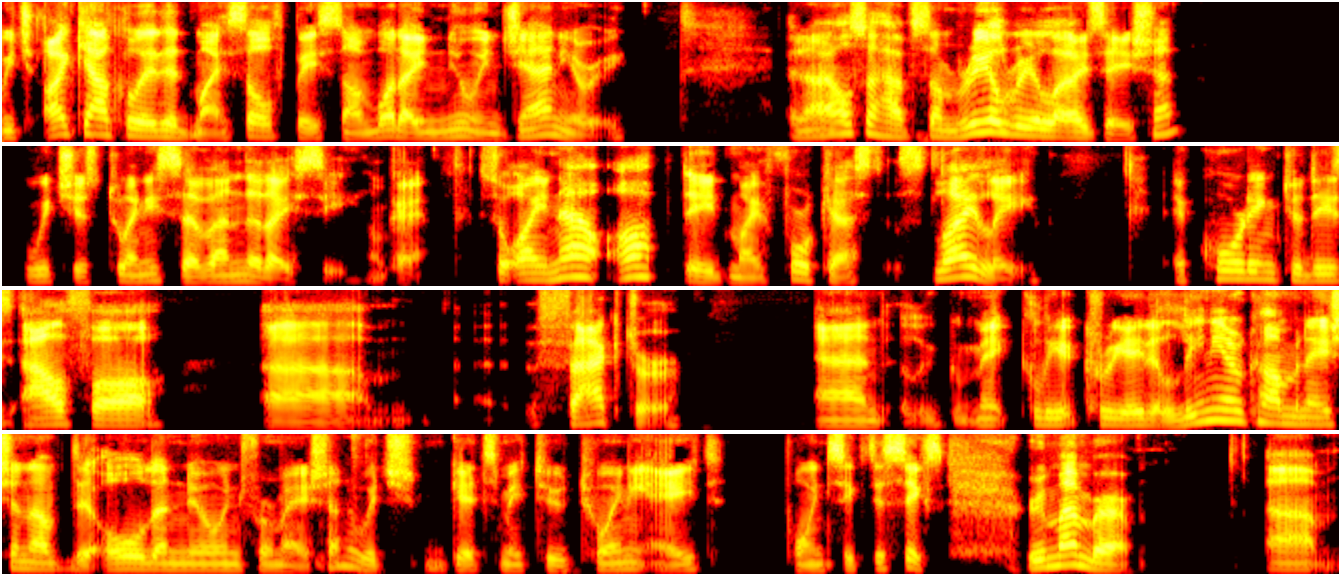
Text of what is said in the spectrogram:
which I calculated myself based on what I knew in January. And I also have some real realization, which is 27 that I see. Okay, so I now update my forecast slightly according to this alpha um, factor and make clear, create a linear combination of the old and new information, which gets me to 28.66. Remember, um,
